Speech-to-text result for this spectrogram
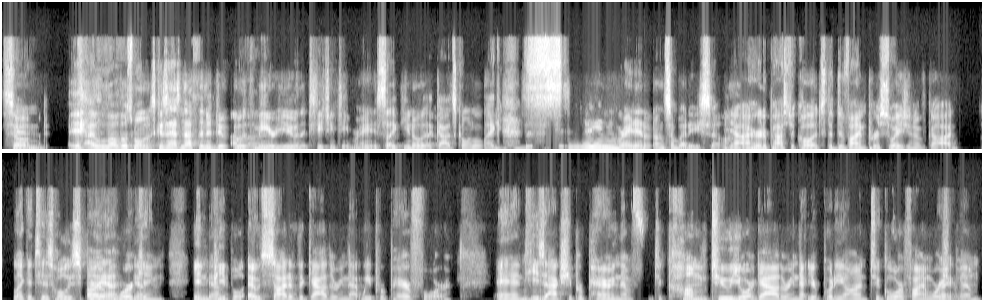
So and I love those moments because it has nothing to do with me it. or you and the teaching team, right? It's like you know that God's going to like mm-hmm. right in on somebody. So yeah, I heard a pastor call it it's the divine persuasion of God. Like it's his Holy oh, Spirit oh, yeah, working yeah. in yeah. people outside of the gathering that we prepare for and mm-hmm. he's actually preparing them to come to your gathering that you're putting on to glorify and worship right. him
